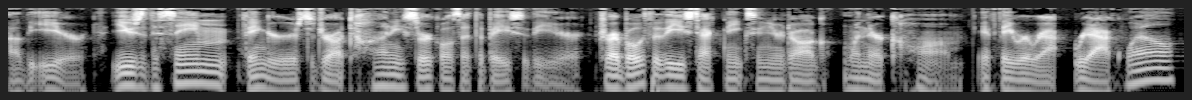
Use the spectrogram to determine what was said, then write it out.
of the ear. Use the same fingers to draw tiny circles at the base of the ear. Try both of these techniques in your dog when they're calm. If they re- react well,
